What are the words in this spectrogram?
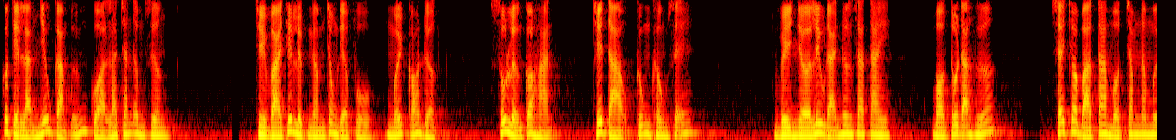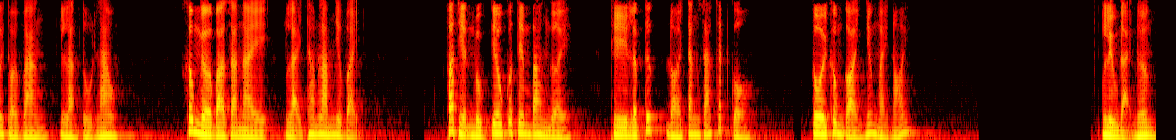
có thể làm nhiễu cảm ứng của la chắn âm dương. Chỉ vài thế lực ngầm trong địa phủ mới có được, số lượng có hạn, chế tạo cũng không dễ. Vì nhờ Lưu đại nương ra tay, bọn tôi đã hứa sẽ cho bà ta 150 thỏi vàng làm thù lao. Không ngờ bà già này lại tham lam như vậy. Phát hiện mục tiêu có thêm 3 người thì lập tức đòi tăng giá cắt cổ. Tôi không gọi nhưng mày nói. Lưu đại nương,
